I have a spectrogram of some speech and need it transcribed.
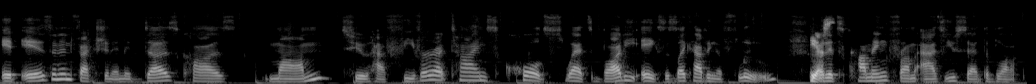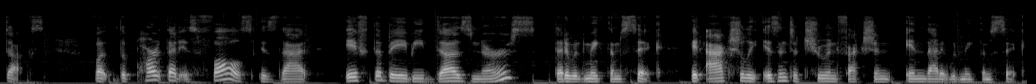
it is an infection and it does cause mom to have fever at times, cold, sweats, body aches. It's like having a flu, Yes. but it's coming from, as you said, the blocked ducts. But the part that is false is that if the baby does nurse, that it would make them sick. It actually isn't a true infection in that it would make them sick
